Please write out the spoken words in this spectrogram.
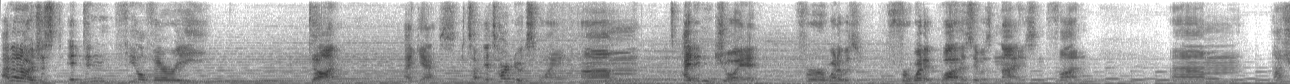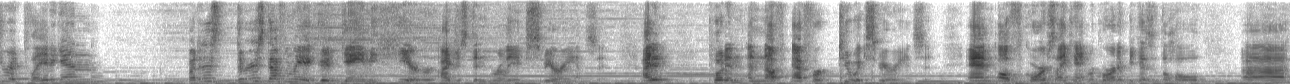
I don't know, it just, it didn't feel very done, I guess. It's, it's hard to explain. Um, I did enjoy it for what it was, for what it was. It was nice and fun. Um, not sure I'd play it again, but it is, there is definitely a good game here. I just didn't really experience it. I didn't put in enough effort to experience it. And, of course, I can't record it because of the whole uh,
